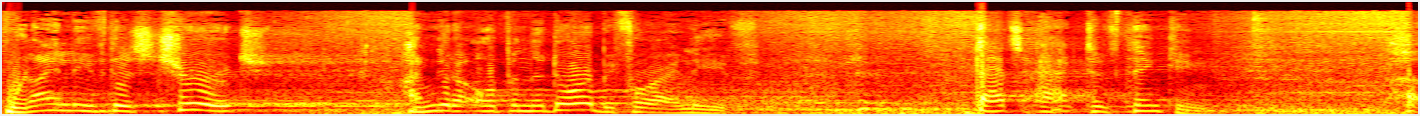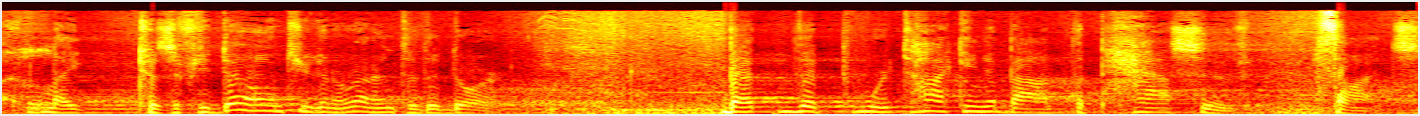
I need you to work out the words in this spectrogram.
when I leave this church, I'm going to open the door before I leave. That's active thinking. Uh, like, because if you don't, you're going to run into the door. But the, we're talking about the passive thoughts.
